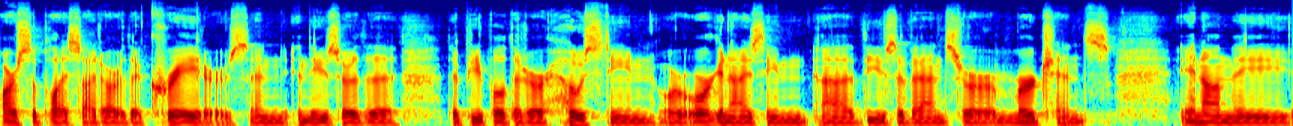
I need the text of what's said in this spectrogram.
our supply side are the creators, and, and these are the, the people that are hosting or organizing uh, these events or merchants. And on the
